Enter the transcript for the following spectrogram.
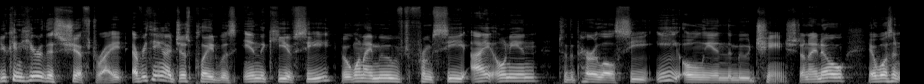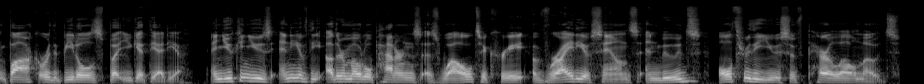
You can hear this shift, right? Everything I just played was in the key of C, but when I moved from C Ionian to the parallel C Aeolian, the mood changed. And I know it wasn't Bach or the Beatles, but you get the idea. And you can use any of the other modal patterns as well to create a variety of sounds and moods, all through the use of parallel modes.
